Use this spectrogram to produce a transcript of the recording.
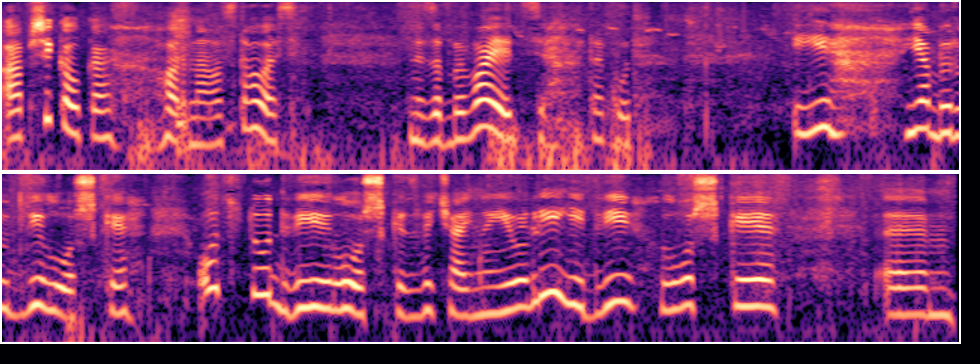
А пшикалка гарна осталась, не забивається. Так от. І я беру дві ложки оцту, дві ложки звичайної олії, дві ложки, ем,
